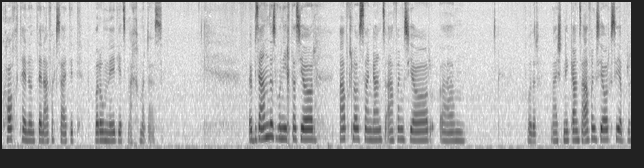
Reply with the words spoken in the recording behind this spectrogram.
gekocht haben und dann einfach gesagt haben, warum nicht, jetzt machen wir das. Etwas anderes, was ich das Jahr abgeschlossen habe, ganz Anfangsjahr, ähm, oder nein, es war nicht ganz Anfangsjahr, aber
